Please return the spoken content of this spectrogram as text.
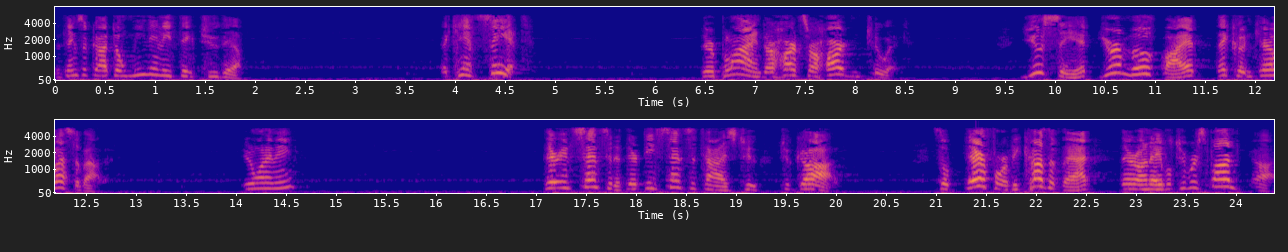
The things of God don't mean anything to them. They can't see it. They're blind. Their hearts are hardened to it. You see it. You're moved by it. They couldn't care less about it. You know what I mean? They're insensitive. They're desensitized to, to God. So, therefore, because of that, they're unable to respond to God.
